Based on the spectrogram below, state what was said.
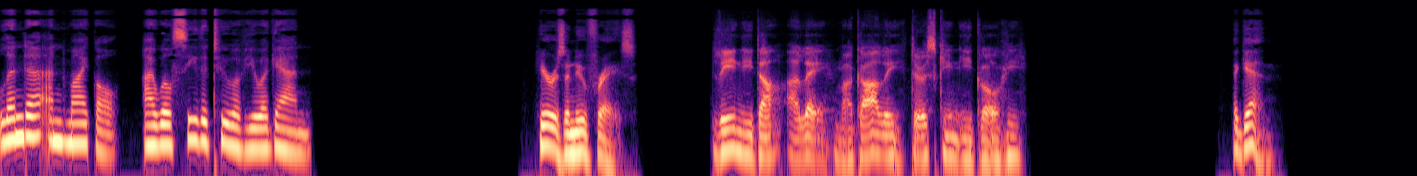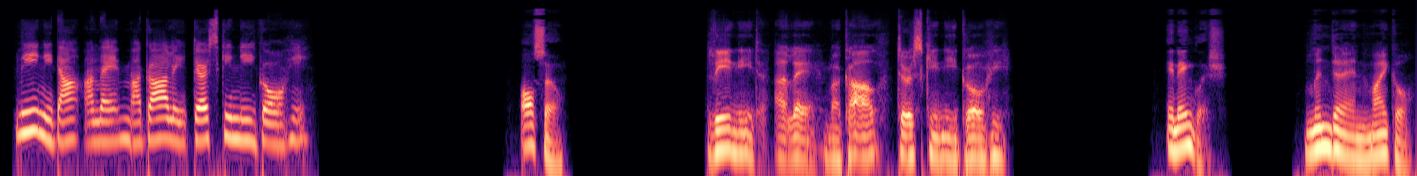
Linda and Michael, I will see the two of you again. Here is a new phrase. Lini da Ale Magali Dursky Nigohi. Again. Linida ale magali. Also. Linida ale magal. In English. Linda and Michael,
